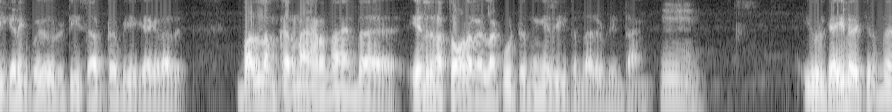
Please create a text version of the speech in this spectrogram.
டீ கடைக்கு போய் ஒரு டீ சாப்பிட்டு அப்படியே கேட்குறாரு வல்லம் கருணாகரன் தான் இந்த எழுதின தோழர் எல்லாம் கூட்டு வந்து எழுதிட்டு இருந்தார் அப்படின்ட்டாங்க. இவர் கையில் வச்சிருந்த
